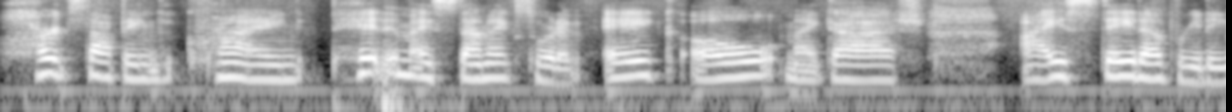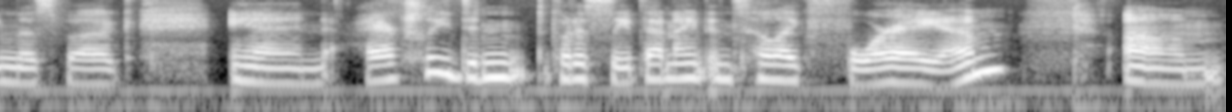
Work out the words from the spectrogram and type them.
Heart stopping, crying, pit in my stomach sort of ache. Oh my gosh. I stayed up reading this book and I actually didn't go to sleep that night until like 4 a.m. Um,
